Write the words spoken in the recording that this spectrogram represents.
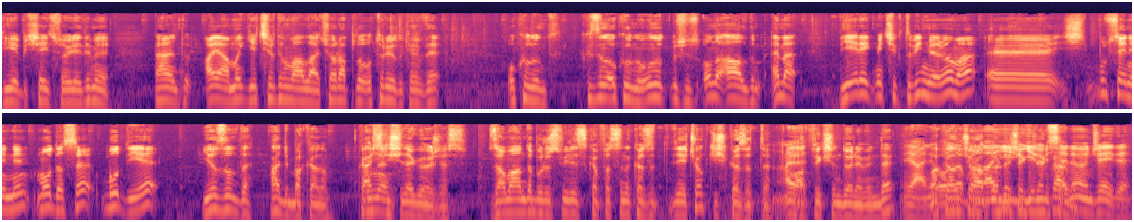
diye bir şey söyledi mi? Ben ayağımı geçirdim vallahi. Çorapla oturuyorduk evde. Okulun, kızın okulunu unutmuşuz. Onu aldım. Hemen diyerek mi çıktı bilmiyorum ama e, bu senenin modası bu diye yazıldı. Hadi bakalım. Kaç Ne? kişi de göreceğiz. Zamanında Bruce Willis kafasını kazıttı diye çok kişi kazıttı. Evet. Pulp Fiction döneminde. Yani Bakalım o da bundan çorapları da 20 çekecekler sene mi? önceydi.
